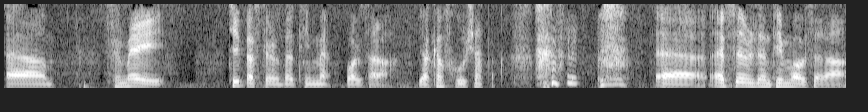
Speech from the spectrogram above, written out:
Ehm, för mig, typ efter den där timmen var det så här, jag kan fortsätta. Eh, efter en timme av så här,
